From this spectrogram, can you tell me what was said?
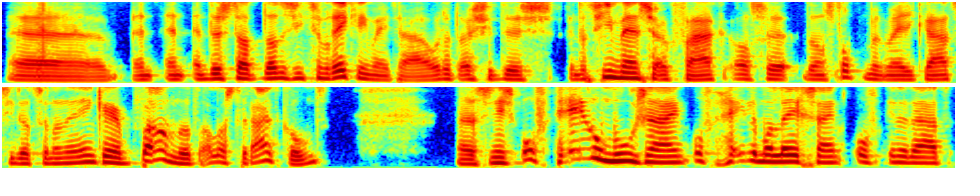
Eh, en, en, en dus dat, dat is iets om rekening mee te houden. Dat als je dus, en dat zien mensen ook vaak als ze dan stoppen met medicatie, dat ze dan in één keer bam, dat alles eruit komt. Eh, dat ze ineens of heel moe zijn, of helemaal leeg zijn, of inderdaad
